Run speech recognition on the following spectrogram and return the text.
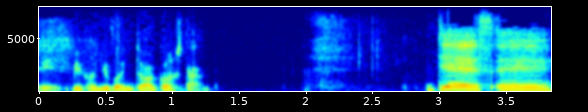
eh, before you go into Acosta. Yes, uh,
